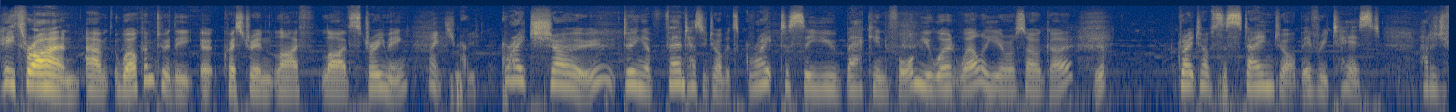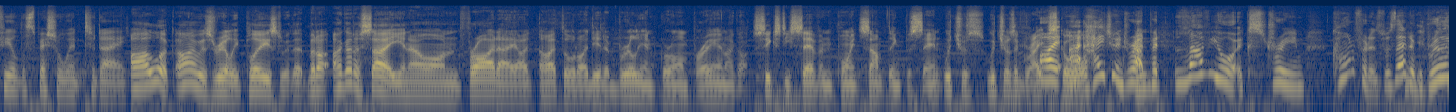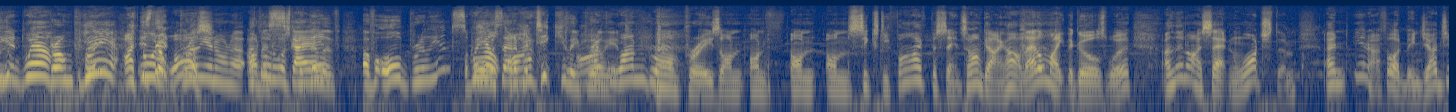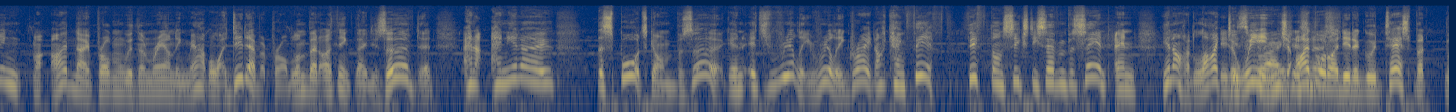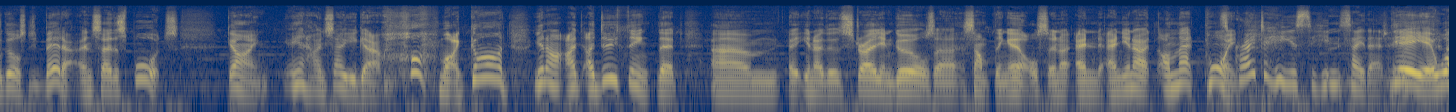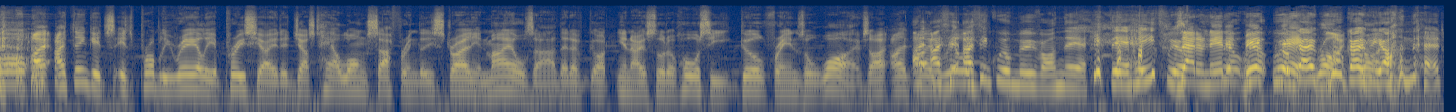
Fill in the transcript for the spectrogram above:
Heath Ryan, um, welcome to the Equestrian Life live streaming. Thanks, Ricky. Great show, doing a fantastic job. It's great to see you back in form. You weren't well a year or so ago. Yep. Great job, sustained job, every test. How did you feel the special went today? Oh, look, I was really pleased with it. But I, I got to say, you know, on Friday, I, I, thought I did a brilliant Grand Prix, and I got 67 point something percent, which was which was a great I, score. I hate to interrupt, and but love your extreme confidence. Was that a brilliant well, Grand Prix? Yeah, I thought Is that it was. brilliant on a, on a was, scale of, of all brilliance? Well, or was that I've, particularly brilliant? I've won Grand Prix on, on, on, on 65%. So I'm going, oh, that'll make the girls work. And then I sat and watched them. And, you know, if I'd been judging, I had no problem with them rounding me up. Well, I did have a problem, but I think they deserved it. And, and you know, the sport's gone berserk. And it's really, really great. I came fifth fifth on 67%. And, you know, I'd like it to whinge. Great, I thought it? I did a good test, but the girls did better. And so the sports going, you know, and so you go, oh my God, you know, I, I do think that, um, uh, you know, the Australian girls are something else, and and and you know, on that point, it's great to hear you say that. Yeah, yeah. Well, I, I think it's it's probably rarely appreciated just how long suffering the Australian males are that have got you know sort of horsey girlfriends or wives. I I, I, I, really... th- I think we'll move on there. There, Heath. We'll, Is that an edit? We'll, we'll, we'll yeah, go. Right, we'll go right. beyond that.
